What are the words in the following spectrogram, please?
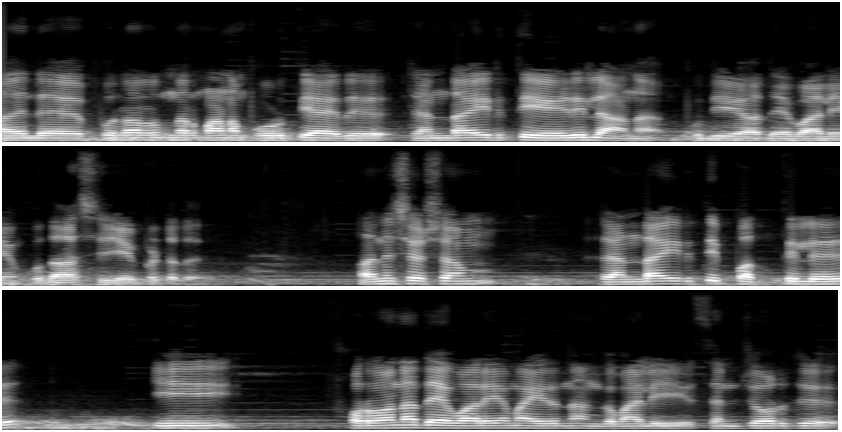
അതിന്റെ പുനർനിർമ്മാണം പൂർത്തിയായത് രണ്ടായിരത്തി ഏഴിലാണ് പുതിയ ദേവാലയം കുദാശ ചെയ്യപ്പെട്ടത്. അതിനുശേഷം രണ്ടായിരത്തി പത്തിൽ ഈ ഫൊറോന ദേവാലയമായിരുന്ന അങ്കമാലി സെന്റ് ജോർജ്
